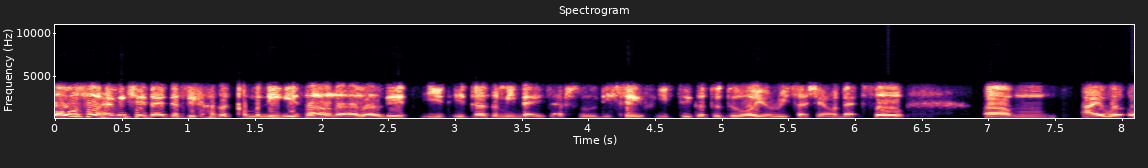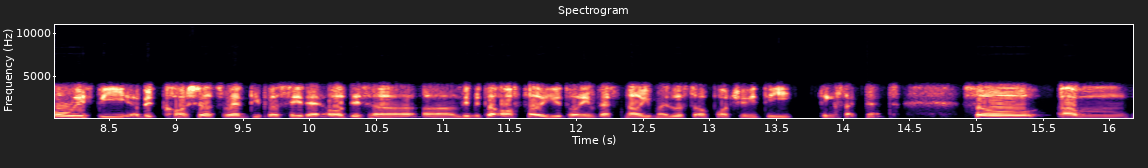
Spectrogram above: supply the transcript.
Also, having said that, just because a company is not on the alert list, it, it doesn't mean that it's absolutely safe. You still got to do all your research and all that. So, um, I would always be a bit cautious when people say that, oh, this is a, a limited offer, you don't invest now, you might lose the opportunity, things like that. So, um,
